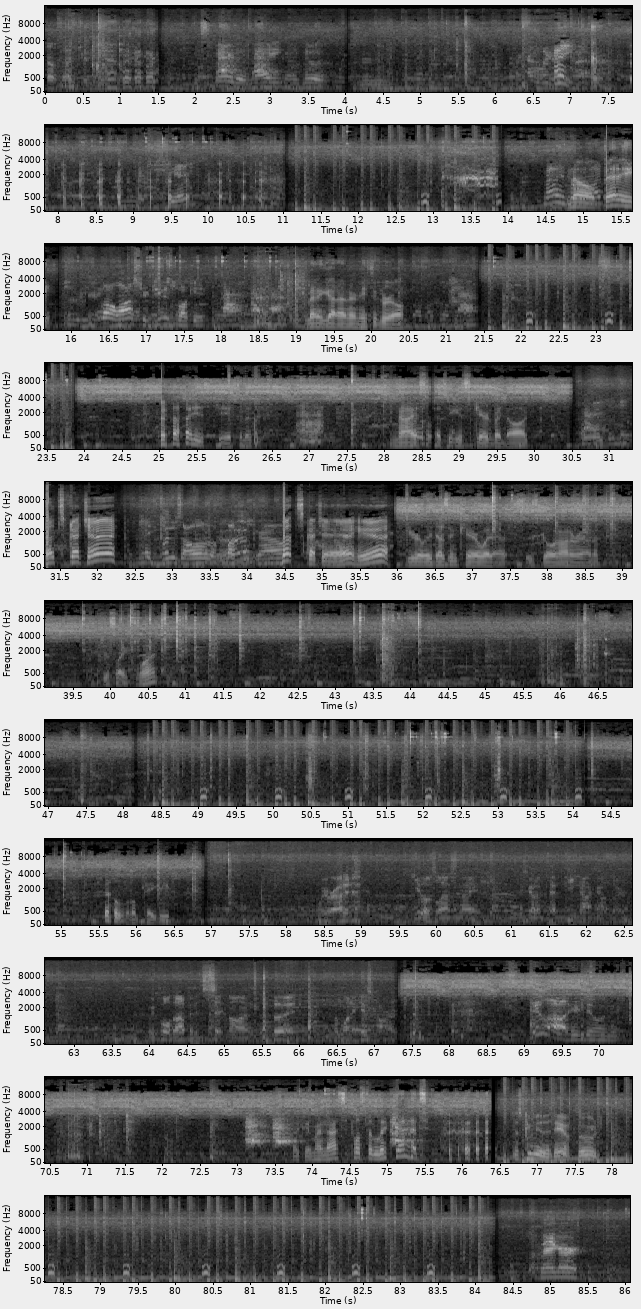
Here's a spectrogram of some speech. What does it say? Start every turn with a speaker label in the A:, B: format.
A: How's that treat?
B: You scared him. Now he ain't gonna do it. Hey! Shit. now he's going
C: No, Betty.
B: Well, lost your juice bucket.
C: Benny got underneath the grill. He's chasing it. Nice. I think he's scared my dog. Butt scratcher!
B: Had juice all over the fucking ground.
C: Butt scratcher here. He really doesn't care what else is going on around him. Just like, what? Little piggy.
A: We were out at Kilo's last night. He's got a pet peacock out there. We pulled up and it's sitting on the hood of one of his cars.
B: He's still out here doing it.
C: Like, am I not supposed to lick that? Just give me the damn food.
A: Beggar!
